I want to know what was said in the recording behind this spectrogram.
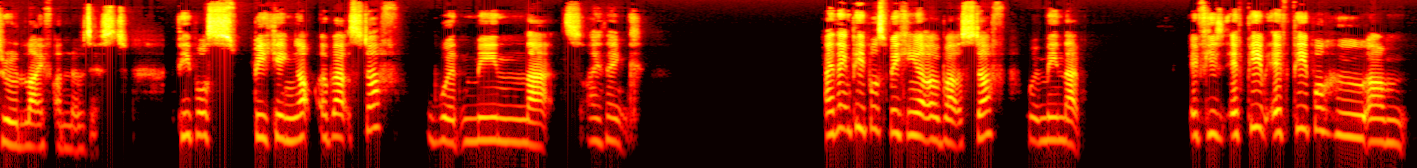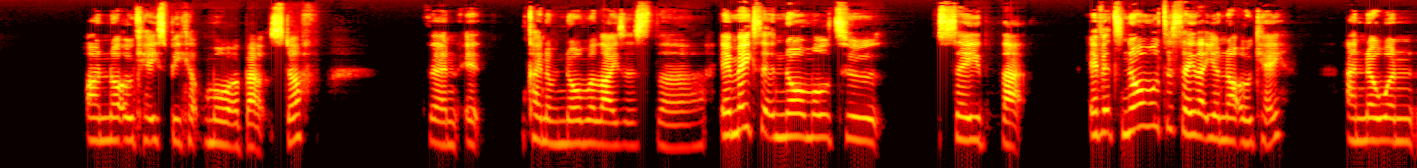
through life unnoticed. People speaking up about stuff would mean that i think I think people speaking up about stuff would mean that if you if people if people who um are not okay speak up more about stuff, then it kind of normalizes the it makes it normal to say that if it's normal to say that you're not okay and no one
